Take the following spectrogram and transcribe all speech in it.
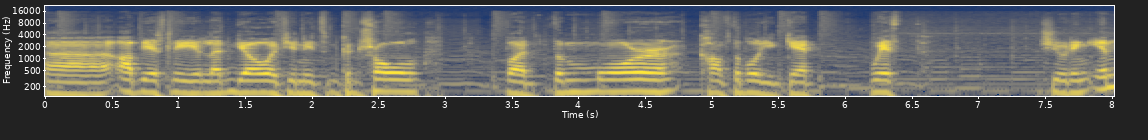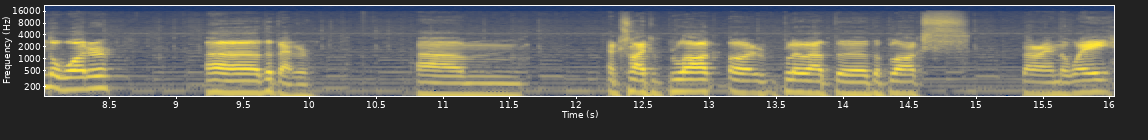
Uh, obviously, let go if you need some control, but the more comfortable you get with shooting in the water, uh, the better. Um, and try to block or blow out the, the blocks that are in the way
